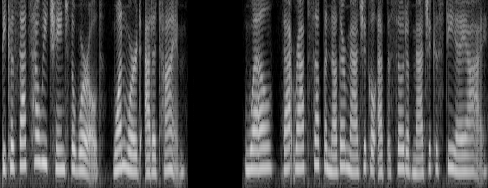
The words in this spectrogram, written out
because that's how we change the world, one word at a time. Well, that wraps up another magical episode of Magicasti AI.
